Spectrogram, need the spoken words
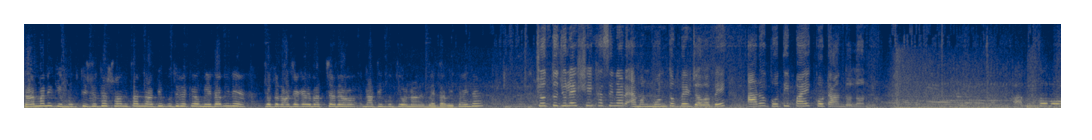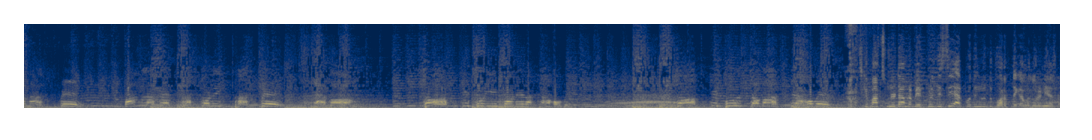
তার মানে কি মুক্তিযোদ্ধার সন্তান নাতিপুতিরা কেউ মেধাবী না? যত রাজাকারের বাচ্চারা নাতিপুতি হলো মেধাবী তাই না? চোদ্দ জুলাই শেখ হাসিনার এমন মন্তব্যের জবাবে আরও গতি পায় কোটা আন্দোলন। আন্দোলন আসবে বাংলাদেশ ছাত্রলীগ থাকবে এবং সব কিছুই মনে রাখা হবে। সব কিছুর জবাব দেওয়া হবে। আজকে পাঁচ মিনিটে আমরা বের করে দিচ্ছি আর প্রতিদিন কিন্তু ঘর থেকে আমরা ধরে নিয়ে আসব।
